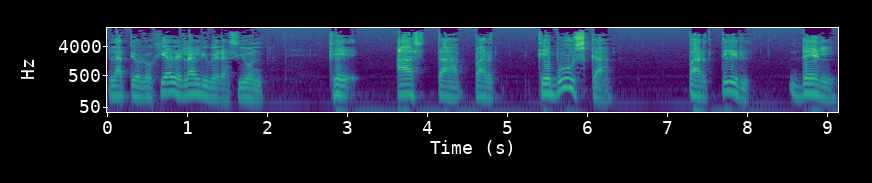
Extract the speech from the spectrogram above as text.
La teología de la liberación que hasta que busca partir del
